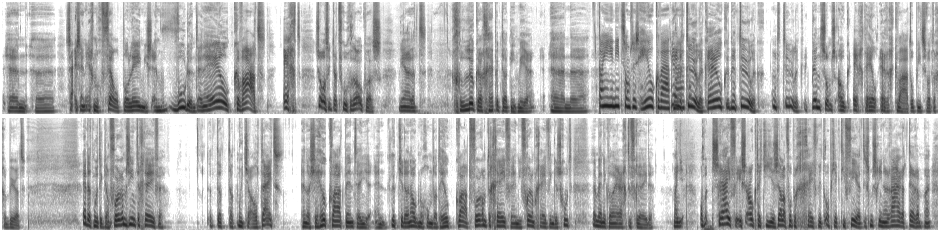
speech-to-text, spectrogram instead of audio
En uh, zij zijn echt nog fel polemisch en woedend en heel kwaad. Echt, zoals ik dat vroeger ook was. Ja, dat, gelukkig heb ik dat niet meer. En, kan je je niet soms eens heel kwaad ja, maken? natuurlijk, heel, natuurlijk. Natuurlijk. Ik ben soms ook echt heel erg kwaad op iets wat er gebeurt. En dat moet ik dan vorm zien te geven. Dat, dat, dat moet je altijd. En als je heel kwaad bent en, je, en het lukt je dan ook nog om dat heel kwaad vorm te geven en die vormgeving is goed, dan ben ik wel erg tevreden. Maar op schrijven is ook dat je jezelf op een gegeven moment objectiveert. Het is misschien een rare term, maar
